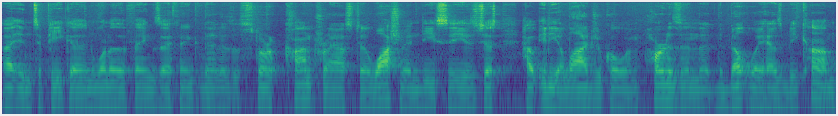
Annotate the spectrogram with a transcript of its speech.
uh, in Topeka. And one of the things I think that is a stark contrast to Washington D.C. is just how ideological and partisan that the Beltway has become.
